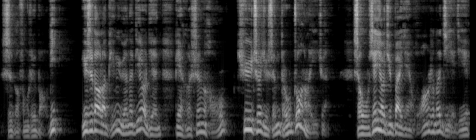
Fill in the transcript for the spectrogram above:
是个风水宝地。于是到了平原的第二天，便和申猴驱车去神头转了一圈。首先要去拜见皇上的姐姐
